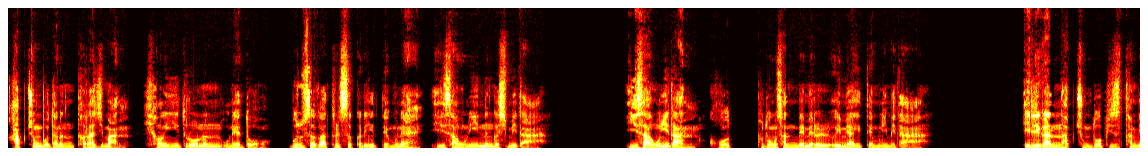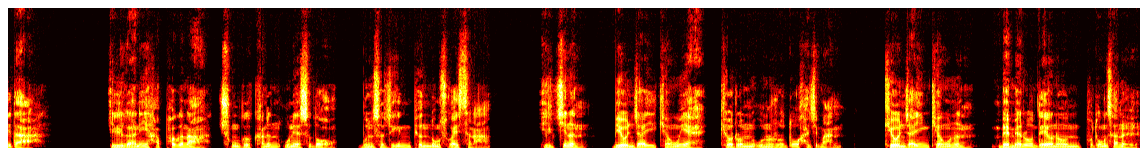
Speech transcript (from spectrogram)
합충보다는 덜하지만 형이 들어오는 운에도 문서가 들썩거리기 때문에 이사운이 있는 것입니다. 이사운이란 곧 부동산 매매를 의미하기 때문입니다. 일간 합충도 비슷합니다. 일간이 합하거나 충극하는 운에서도 문서적인 변동수가 있으나 일지는 미혼자의 경우에 결혼 운으로도 하지만 기혼자인 경우는 매매로 내어놓은 부동산을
